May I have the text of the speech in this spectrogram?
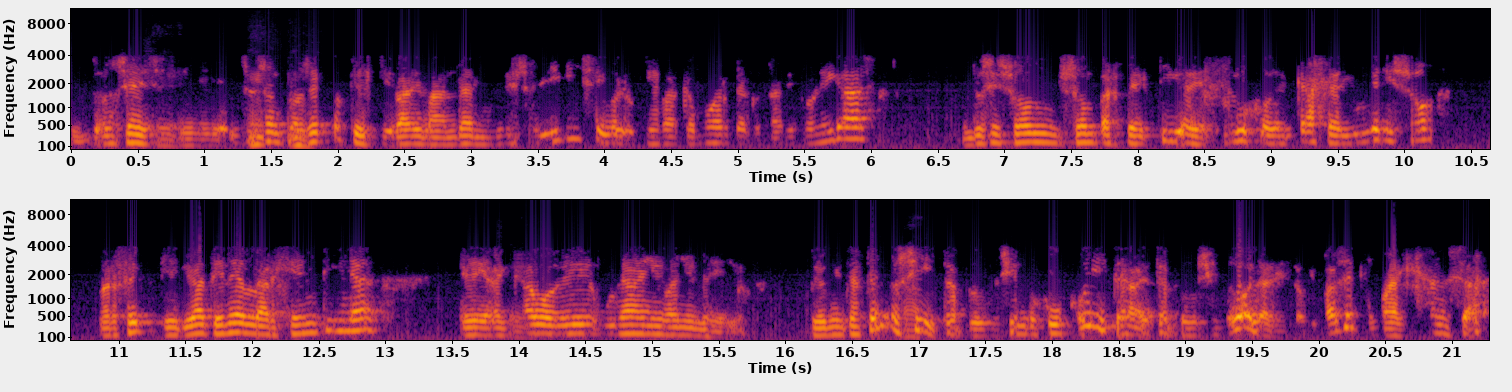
Entonces, eh, esos son proyectos que, que va a demandar ingreso de divisa, igual lo que es vaca muerta también con el gas, entonces son, son perspectivas de flujo de caja de ingreso perfecto que va a tener la Argentina eh, al cabo de un año, año y medio. Pero mientras tanto sí, está produciendo Jujuy y está, está produciendo dólares. Lo que pasa es que no alcanza,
